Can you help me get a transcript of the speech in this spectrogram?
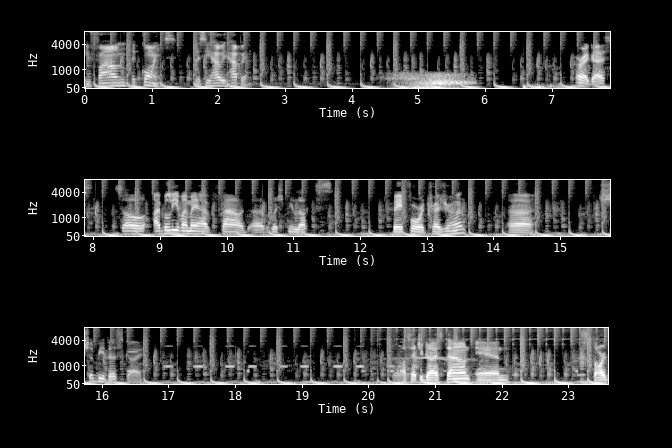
he found the coins. Let's see how it happened. All right, guys. So I believe I may have found uh, Wish Me Luck's pay forward treasure hunt. Uh, should be this guy. I'll set you guys down and start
